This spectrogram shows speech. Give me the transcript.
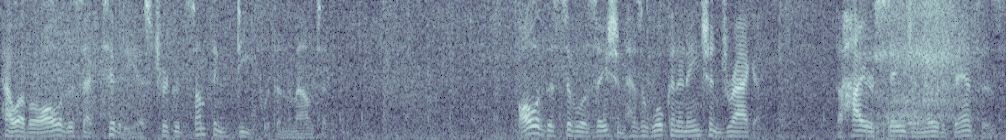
However, all of this activity has triggered something deep within the mountain. All of this civilization has awoken an ancient dragon. The higher stage a node advances,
